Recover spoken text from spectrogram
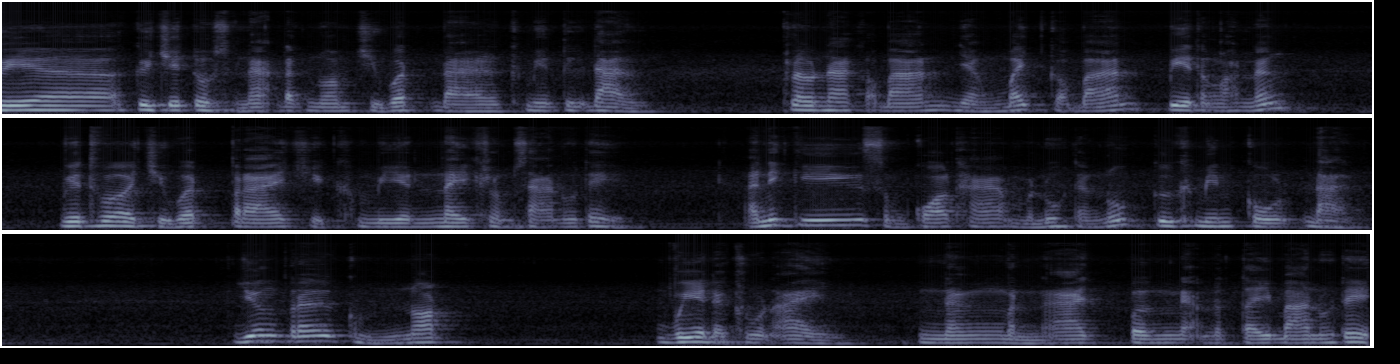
វាគឺជាទស្សនៈដឹកនាំជីវិតដែលគ្មានទិសដៅផ្លូវណាក៏បានយ៉ាងម៉េចក៏បានពាក្យទាំងអស់ហ្នឹងវាធ្វើឲ្យជីវិតប្រែជាគ្មានន័យខ្លឹមសារនោះទេអានេះគឺសម្គាល់ថាមនុស្សទាំងនោះគឺគ្មានគោលដៅយើងត្រូវកំណត់វាដោយខ្លួនឯងនឹងមិនអាចពឹងអ្នកដតីបាននោះទេ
